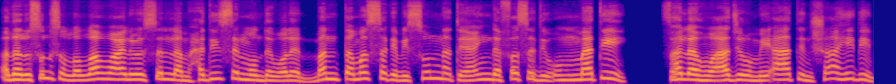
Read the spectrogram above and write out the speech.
আল্লাহ রসুল সাল্লাল্লাহু আলাইহি ওয়াসাল্লাম হাদিসের মধ্যে বলেন, মান তামাসসাকা বিসুন্নতি ইনদা ফাসাদি উম্মতি, ফালাহু আজরু মিআতিন শাহিদিন।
